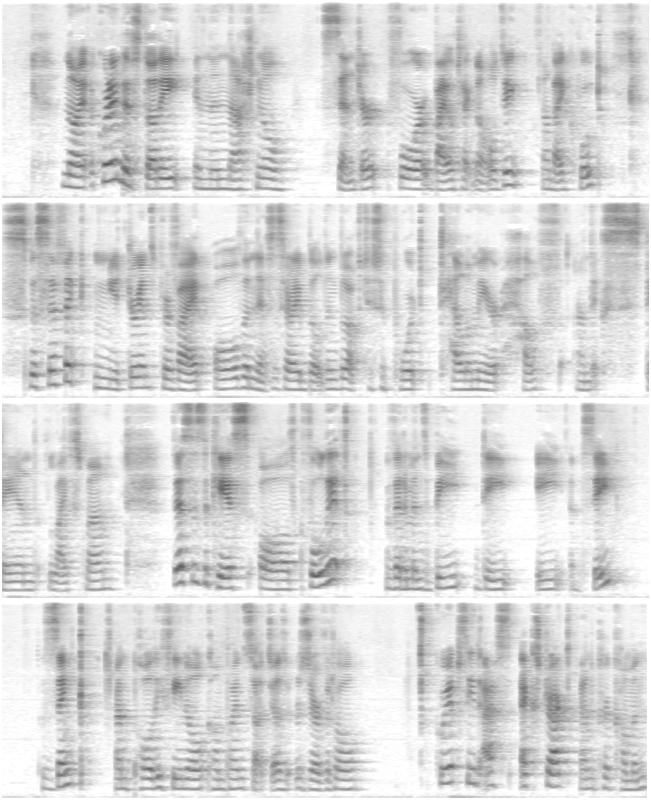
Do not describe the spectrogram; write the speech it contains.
now, according to a study in the National Centre for Biotechnology, and I quote Specific nutrients provide all the necessary building blocks to support telomere health and extend lifespan. This is the case of folate, vitamins B, D, E, and C, zinc, and polyphenol compounds such as resveratrol, grapeseed extract, and curcumin.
